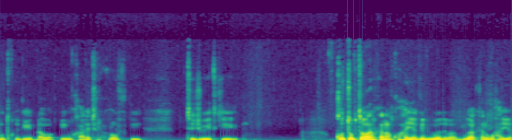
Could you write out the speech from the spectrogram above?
nudqigii dhawaqii makhaarij alxuruufkii tajwiidkii. Kutubtaba halkan aan ku hayaa gebigoodaba bugaagta lagu hayo.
